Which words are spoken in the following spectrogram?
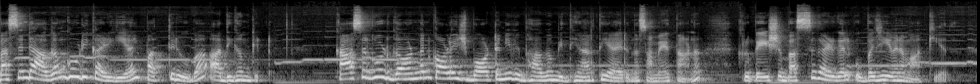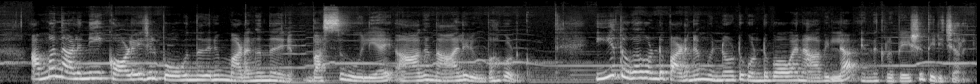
ബസ്സിന്റെ അകം കൂടി കഴുകിയാൽ പത്ത് രൂപ അധികം കിട്ടും. കാസർഗോഡ് ഗവൺമെന്റ് കോളേജ് ബോട്ടണി വിഭാഗം വിദ്യാർത്ഥിയായിരുന്ന സമയത്താണ് കൃപേഷ് ബസ് കഴുകൽ ഉപജീവനമാക്കിയത്. അമ്മ നളിനി കോളേജിൽ പോകുന്നതിനും മടങ്ങുന്നതിനും ബസ് കൂലിയായി ആകെ നാല് രൂപ കൊടുക്കും. ഈ തുക കൊണ്ട് പഠനം മുന്നോട്ട് കൊണ്ടുപോകാനാവില്ല എന്ന് കൃപേഷ് തിരിച്ചറിഞ്ഞു.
